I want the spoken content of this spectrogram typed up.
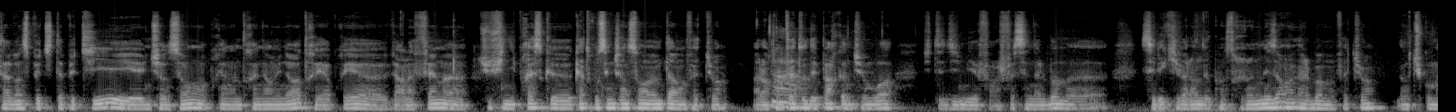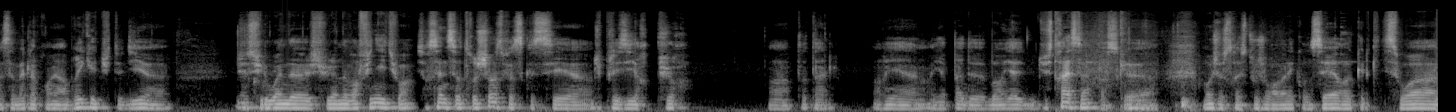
tu avances petit à petit et une chanson, après en entraînant une autre et après, vers la fin, tu finis presque quatre ou cinq chansons en même temps, en fait, tu vois. Alors qu'en fait, au départ, quand tu me vois, tu te dis, mais enfin, je fasse un album, c'est l'équivalent de construire une maison, un album, en fait, tu vois. Donc, tu commences à mettre la première brique et tu te dis je suis loin de, je suis loin d'avoir fini, tu vois. Sur scène, c'est autre chose parce que c'est euh, du plaisir pur, voilà, total. Rien, il n'y a pas de, bon, il y a du stress hein, parce que euh, moi, je stresse toujours avant les concerts, quels qu'ils soient. Euh,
